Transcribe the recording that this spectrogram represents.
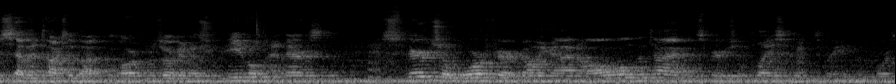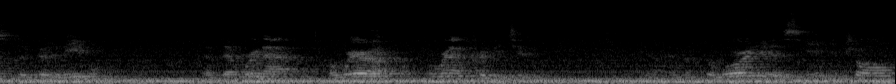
Verse 7 talks about the Lord preserving us from evil, and there's spiritual warfare going on all the time in spiritual places between the forces of good and evil that, that we're not aware of or we're not privy to. And the, the Lord is in control,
